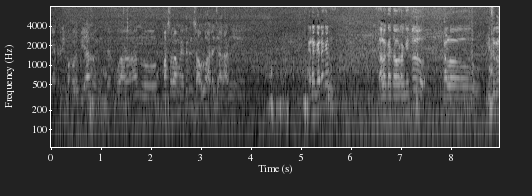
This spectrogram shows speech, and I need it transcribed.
Yang terima kelebihan lu dan kekurangan lu. Masalah materi insya Allah ada jalannya. Kadang-kadang kan kalau kata orang itu kalau itu kan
